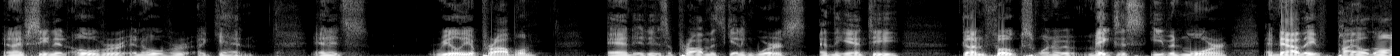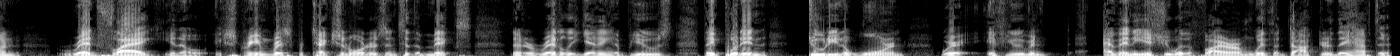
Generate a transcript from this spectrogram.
And i've seen it over and over again. And it's really a problem and it is a problem that's getting worse and the anti gun folks want to make this even more and now they've piled on red flag you know extreme risk protection orders into the mix that are readily getting abused. They put in duty to warn where if you even have any issue with a firearm with a doctor they have to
